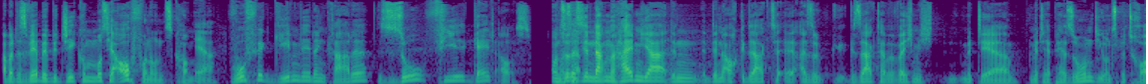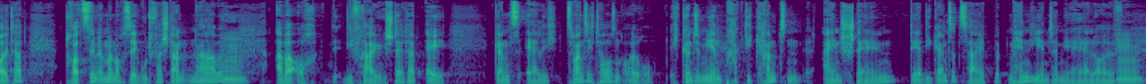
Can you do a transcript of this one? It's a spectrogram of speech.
aber das Werbebudget muss ja auch von uns kommen. Ja. Wofür geben wir denn gerade so viel Geld aus? Und Was so, dass ich nach einem halben Jahr dann, dann auch gedacht, äh, also gesagt habe, weil ich mich mit der, mit der Person, die uns betreut hat, trotzdem immer noch sehr gut verstanden habe, Mhm. aber auch die Frage gestellt habe, ey, ganz ehrlich, 20.000 Euro. Ich könnte mir einen Praktikanten einstellen, der die ganze Zeit mit dem Handy hinter mir herläuft. Mhm.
